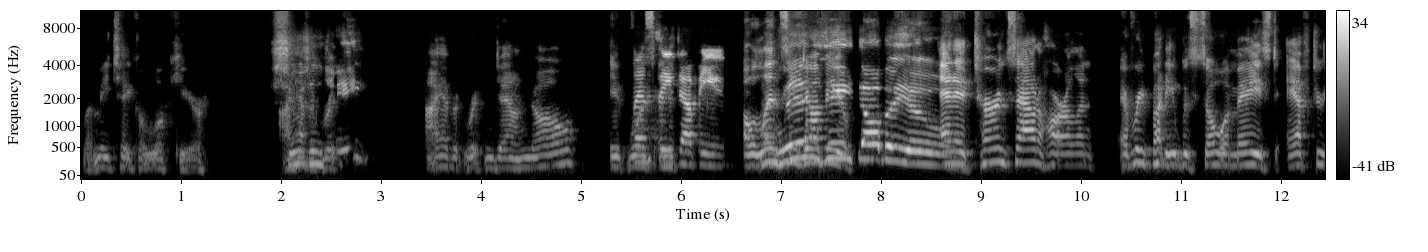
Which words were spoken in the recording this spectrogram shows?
Let me take a look here. Susan I G. I have it written down. No, it was Lindsay W. Oh, Lindsay, Lindsay w. w. And it turns out, Harlan, everybody was so amazed after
